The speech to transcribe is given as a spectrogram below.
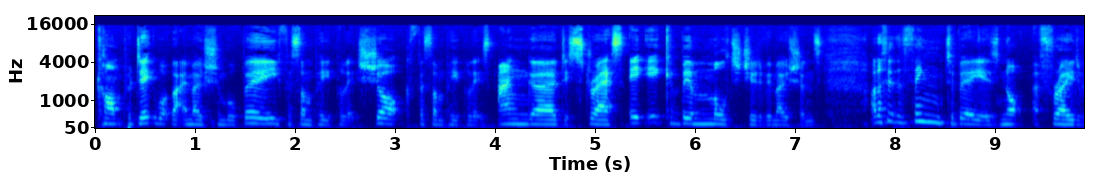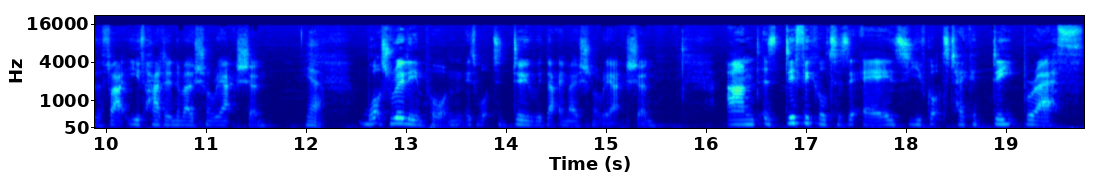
Can't predict what that emotion will be. For some people, it's shock. For some people, it's anger, distress. It, it can be a multitude of emotions. And I think the thing to be is not afraid of the fact you've had an emotional reaction. Yeah. What's really important is what to do with that emotional reaction. And as difficult as it is, you've got to take a deep breath,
